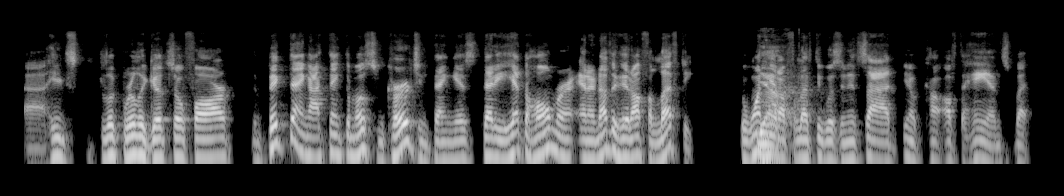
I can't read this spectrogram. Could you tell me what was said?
Uh, he's looked really good so far. The big thing, I think, the most encouraging thing is that he hit the homer and another hit off a lefty. The one yeah. hit off the lefty was an inside, you know, off the hands, but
